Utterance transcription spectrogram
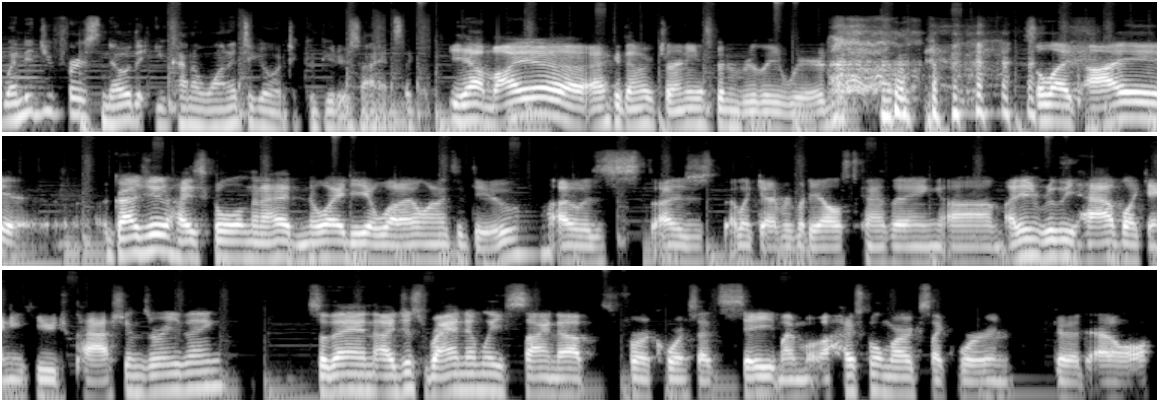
when did you first know that you kind of wanted to go into computer science? Like yeah my uh, academic journey has been really weird. So like i graduated high school and then i had no idea what i wanted to do. I was i was just like everybody else kind of thing. Um, i didn't really have like any huge passions or anything. So then i just randomly signed up for a course at SAIT. my high school marks like weren't good at all.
